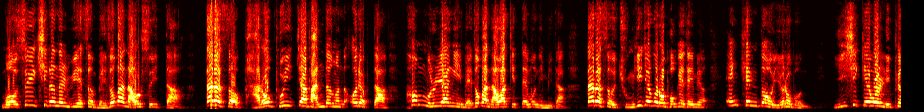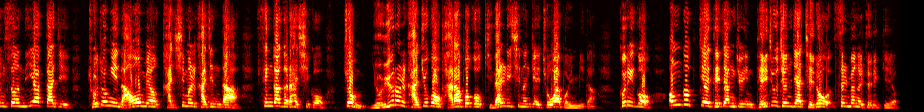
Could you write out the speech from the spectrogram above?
뭐 수익 실현을 위해서 매도가 나올 수 있다. 따라서 바로 V자 반등은 어렵다. 큰 물량이 매도가 나왔기 때문입니다. 따라서 중기적으로 보게 되면 엔캠도 여러분 20개월 이평선 이하까지 조정이 나오면 관심을 가진다 생각을 하시고 좀 여유를 가지고 바라보고 기다리시는 게 좋아 보입니다. 그리고 언급제 대장주인 대주전자 제로 설명을 드릴게요.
